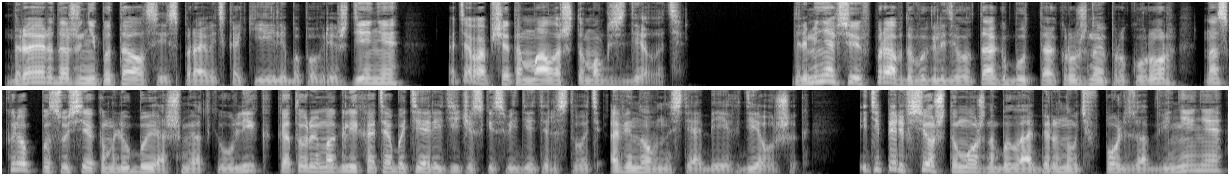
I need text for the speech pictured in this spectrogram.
Драйер даже не пытался исправить какие-либо повреждения, хотя вообще-то мало что мог сделать. Для меня все и вправду выглядело так, будто окружной прокурор наскреб по сусекам любые ошметки улик, которые могли хотя бы теоретически свидетельствовать о виновности обеих девушек, и теперь все, что можно было обернуть в пользу обвинения,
